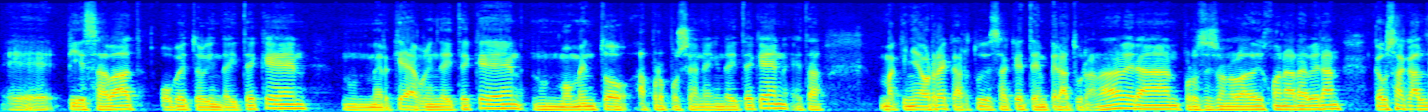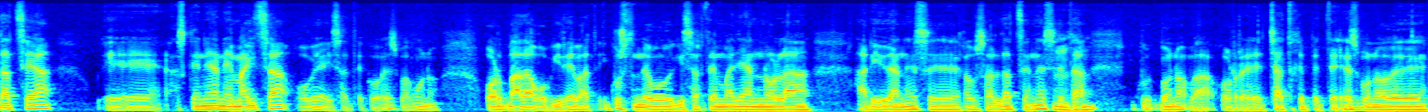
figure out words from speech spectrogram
e, pieza bat hobeto egin daitekeen, nun merkea egin daitekeen, nun momento aproposean egin daitekeen, eta makina horrek hartu dezake temperaturan araberan, prozesu nola joan araberan, gauzak aldatzea e, azkenean emaitza hobea izateko, ez? Ba, bueno, hor badago bide bat, ikusten dugu gizarte mailan nola ari dan, ez, e, gauza aldatzen, ez? Eta, uh bueno, ba, hor e, chat GPT, ez? Bueno, de,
